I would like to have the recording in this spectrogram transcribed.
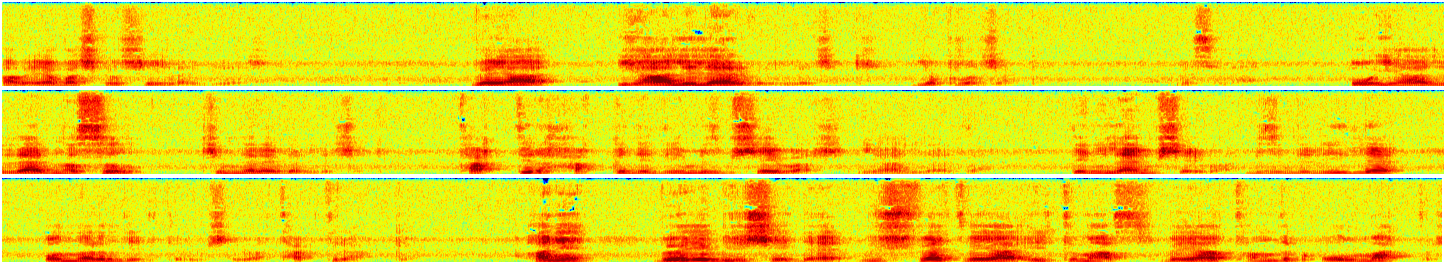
Araya başka şeyler girer. Veya ihaleler verilecek, yapılacak mesela. O ihaleler nasıl, kimlere verilecek? Takdir hakkı dediğimiz bir şey var ihalelerde. Denilen bir şey var. Bizim de onların dedikleri bir şey var. Takdir hakkı. Hani böyle bir şeyde rüşvet veya iltimas veya tanıdık olmaktır.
